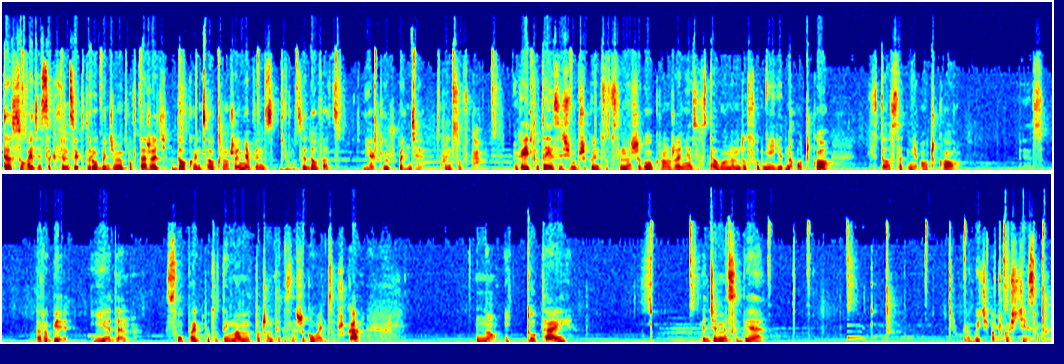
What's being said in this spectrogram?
I to jest, słuchajcie, sekwencja, którą będziemy powtarzać do końca okrążenia, więc wrócę do Was, jak już będzie końcówka. Ok, tutaj jesteśmy przy końcówce naszego okrążenia. Zostało nam dosłownie jedno oczko i w to ostatnie oczko robię jeden słupek, bo tutaj mamy początek z naszego łańcuszka. No i tutaj będziemy sobie robić oczko ścisłe.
